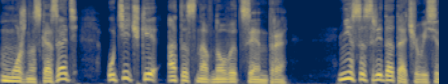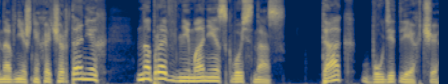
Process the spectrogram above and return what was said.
Можно сказать, утечки от основного центра. Не сосредотачивайся на внешних очертаниях, направь внимание сквозь нас. Так будет легче.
